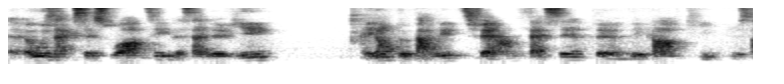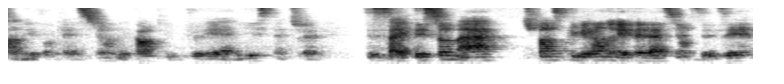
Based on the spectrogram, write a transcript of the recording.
euh, aux accessoires. Tu sais, ça devient. Et là, on peut parler de différentes facettes, un décor qui est plus en évocation, un décor qui est plus réaliste, naturel. Ça a été ça ma, je pense, plus grande révélation, c'est de dire,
